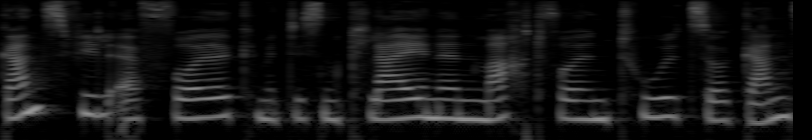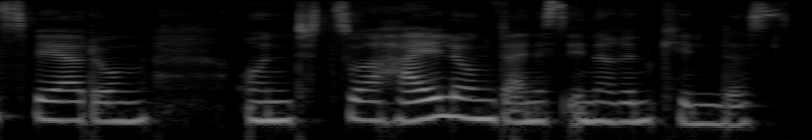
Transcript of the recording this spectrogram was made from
ganz viel Erfolg mit diesem kleinen, machtvollen Tool zur Ganzwerdung und zur Heilung deines inneren Kindes.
